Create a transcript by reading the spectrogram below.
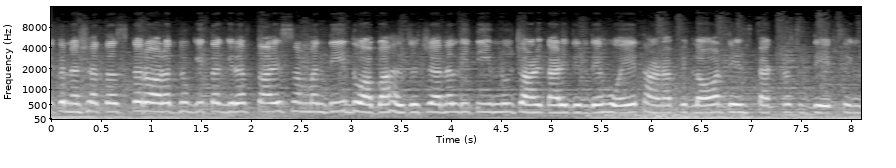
ਇੱਕ ਨਸ਼ਾ ਤਸਕਰ ਔਰਤ ਨੂੰ ਕੀਤਾ ਗ੍ਰਿਫਤਾਰ। ਇਸ ਸੰਬੰਧੀ ਦੁਆਬਾ ਹਲਚਲ ਚੈਨਲ ਦੀ ਟੀਮ ਨੂੰ ਜਾਣਕਾਰੀ ਦਿੰਦੇ ਹੋਏ ਥਾਣਾ ਫਿਲੌਰ ਦੇ ਇੰਸਪੈਕਟਰ ਸੁਖਦੇਵ ਸਿੰਘ,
